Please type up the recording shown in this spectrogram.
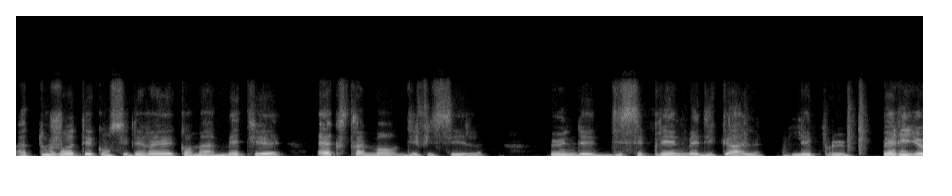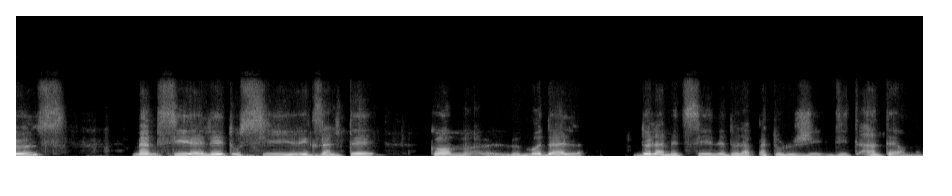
a toujours été considérée comme un métier extrêmement difficile, une des disciplines médicales les plus périlleuses, même si elle est aussi exaltée comme le modèle de la médecine et de la pathologie dite interne.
